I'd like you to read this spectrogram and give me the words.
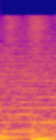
Bye.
